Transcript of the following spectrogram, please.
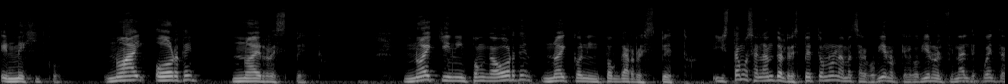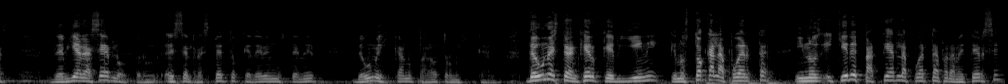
en México. No hay orden, no hay respeto. No hay quien imponga orden, no hay quien imponga respeto. Y estamos hablando del respeto no nada más al gobierno, que el gobierno al final de cuentas debía de hacerlo, pero es el respeto que debemos tener de un mexicano para otro mexicano. De un extranjero que viene, que nos toca la puerta y, nos, y quiere patear la puerta para meterse.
